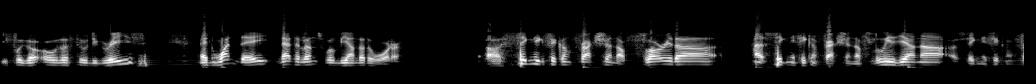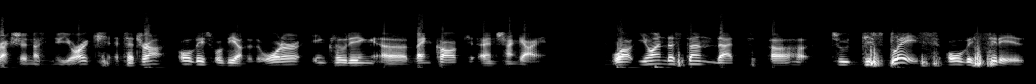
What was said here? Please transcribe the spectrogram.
if we go over two degrees, and one day Netherlands will be under the water. A significant fraction of Florida, a significant fraction of Louisiana, a significant fraction of New York, etc. All this will be under the water, including uh, Bangkok and Shanghai. Well, you understand that uh, to displace all these cities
